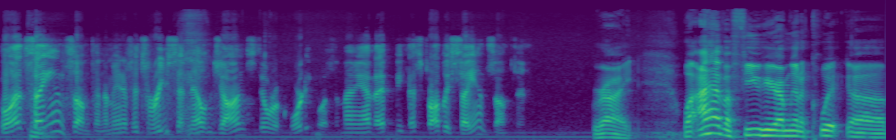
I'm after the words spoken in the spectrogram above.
well, that's saying something. I mean, if it's recent, and Elton John's still recording with them. I mean, I think that's probably saying something. Right. Well, I have a few here. I'm going to quick uh,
